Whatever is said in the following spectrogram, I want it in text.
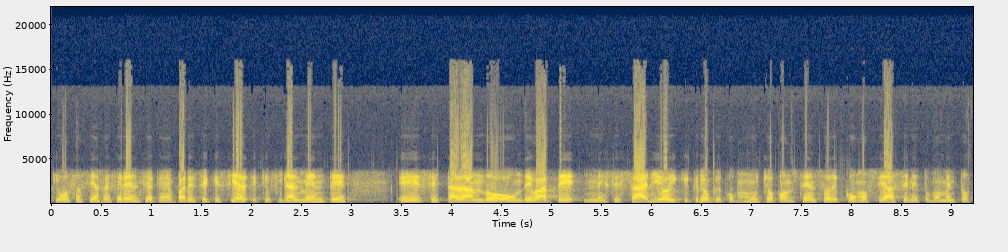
que vos hacías referencia, que me parece que, que finalmente se está dando un debate necesario y que creo que con mucho consenso de cómo se hace en estos momentos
